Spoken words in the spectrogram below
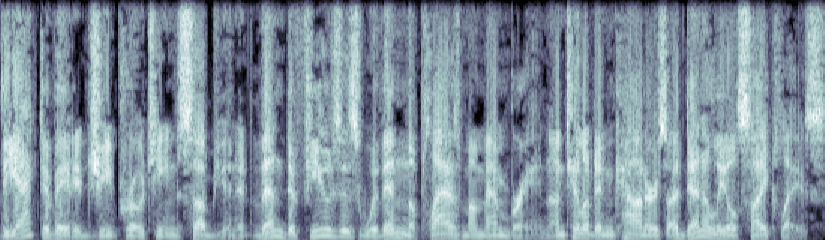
The activated G protein subunit then diffuses within the plasma membrane until it encounters adenylyl cyclase,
